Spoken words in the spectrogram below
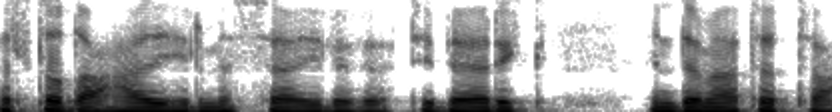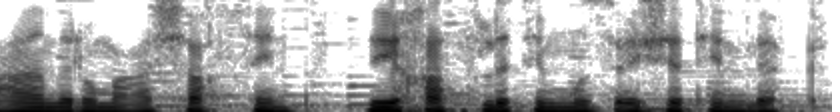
فلتضع هذه المسائل في اعتبارك عندما تتعامل مع شخص ذي خصلة مزعجة لك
